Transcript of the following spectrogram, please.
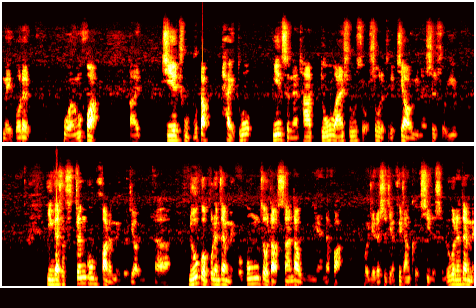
美国的文化啊，接触不到太多。因此呢，他读完书所受的这个教育呢，是属于应该说是真空化的美国教育。呃，如果不能在美国工作到三到五年的话，我觉得是件非常可惜的事。如果能在美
